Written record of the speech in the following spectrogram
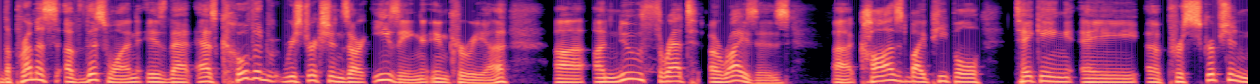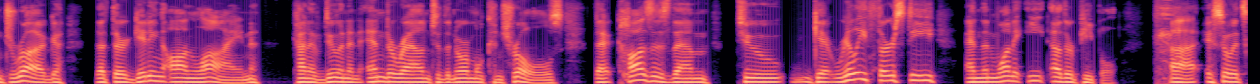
The premise of this one is that as COVID restrictions are easing in Korea, uh, a new threat arises uh, caused by people taking a, a prescription drug that they're getting online, kind of doing an end around to the normal controls that causes them to get really thirsty and then want to eat other people. Uh, so it's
